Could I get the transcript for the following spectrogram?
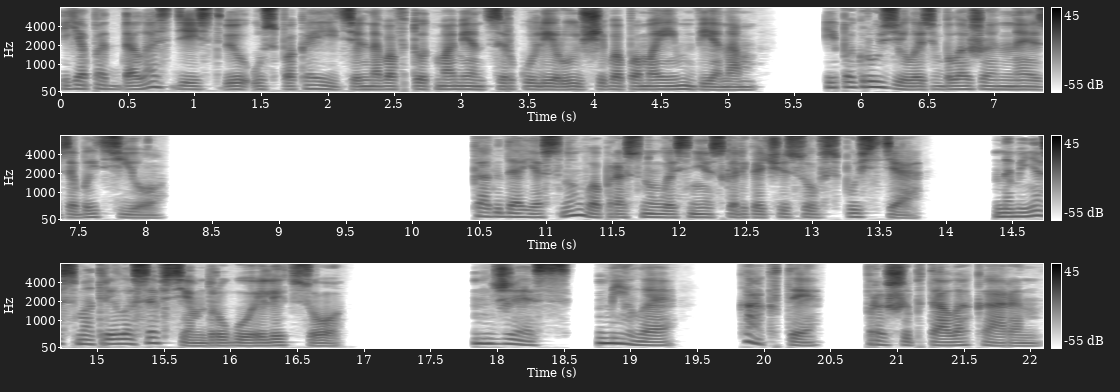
я поддалась действию успокоительного в тот момент циркулирующего по моим венам и погрузилась в блаженное забытье. Когда я снова проснулась несколько часов спустя, на меня смотрело совсем другое лицо. «Джесс, милая, как ты?» – прошептала Карен.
